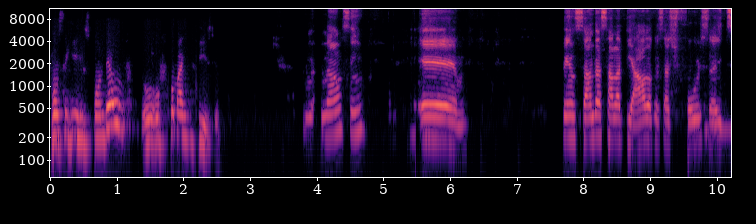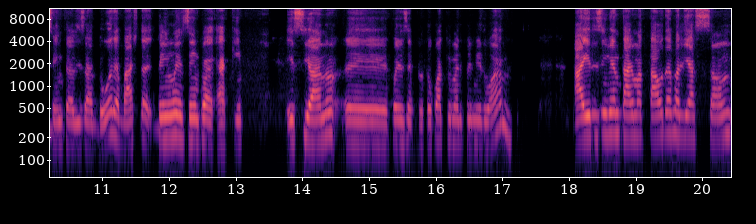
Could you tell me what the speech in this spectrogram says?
Consegui responder ou, ou ficou mais difícil? Não, sim. É, pensando a sala de aula com essas forças centralizadoras, basta. Tem um exemplo aqui. Esse ano, é, por exemplo, eu estou com a turma do primeiro ano, aí eles inventaram uma tal da avaliação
